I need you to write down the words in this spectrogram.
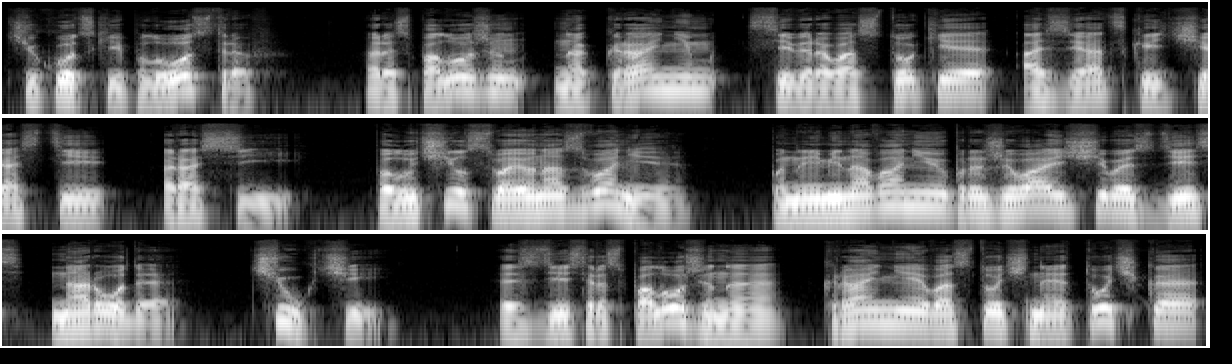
Чукотский полуостров расположен на крайнем северо-востоке азиатской части России. Получил свое название по наименованию проживающего здесь народа – Чукчей. Здесь расположена крайняя восточная точка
